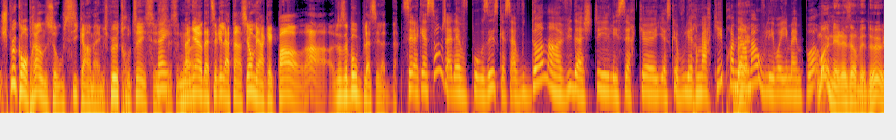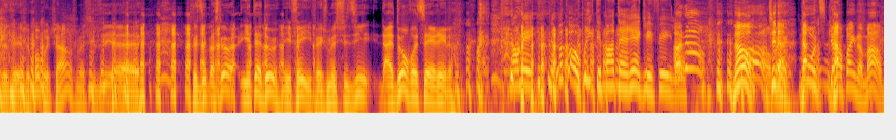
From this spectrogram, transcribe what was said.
Je peux comprendre ça aussi quand même. Je peux trouver, c'est Ben- une manière d'attirer l'attention, mais en quelque part, ah, je ne sais pas où me placer là-dedans. C'est la question que j'allais vous poser. Est-ce que ça vous donne envie d'acheter les cercueils? Est-ce que vous les remarquez, premièrement, ou vous les voyez même pas? Ben, Moi, il est réservé deux. Je j'ai pas pris de chance. Je me suis dit. euh, je veux dire, parce que là, il était deux, les filles. Fait que je me suis dit, à deux, on va être serré, là. Non, mais t'as pas compris que t'es pas enterré avec les filles. Là. Non! Oh, tu sais, ben, dans- dans- maudite dans- campagne de marde.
